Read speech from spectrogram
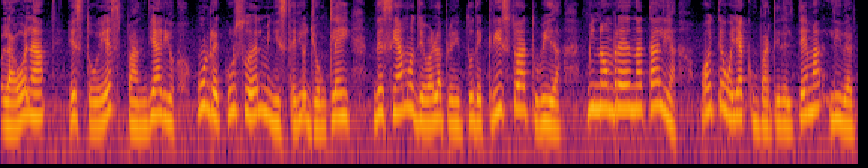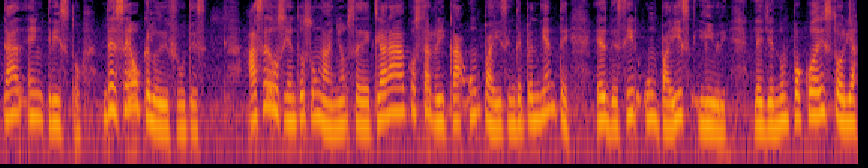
Hola, hola, esto es Pan Diario, un recurso del Ministerio John Clay. Deseamos llevar la plenitud de Cristo a tu vida. Mi nombre es Natalia. Hoy te voy a compartir el tema Libertad en Cristo. Deseo que lo disfrutes. Hace 201 años se declara a Costa Rica un país independiente, es decir, un país libre. Leyendo un poco de historia,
